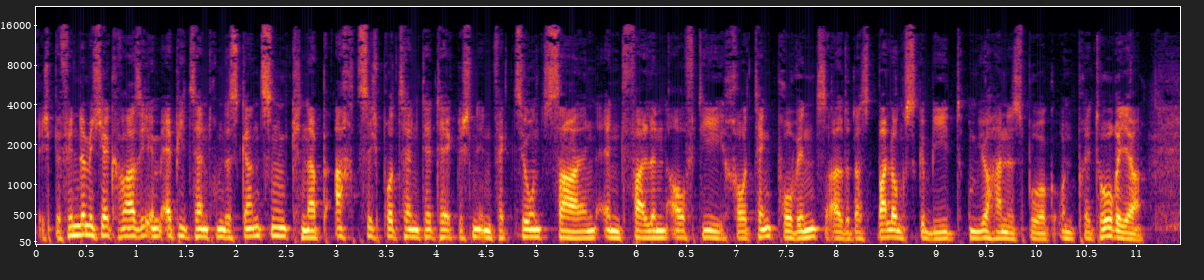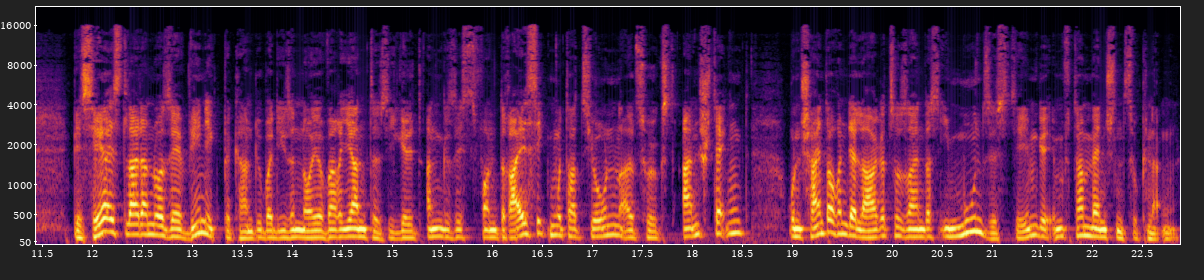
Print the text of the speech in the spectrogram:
Ich befinde mich hier quasi im Epizentrum des Ganzen. Knapp 80 Prozent der täglichen Infektionszahlen entfallen auf die Gauteng-Provinz, also das Ballungsgebiet um Johannesburg und Pretoria. Bisher ist leider nur sehr wenig bekannt über diese neue Variante. Sie gilt angesichts von 30 Mutationen als höchst ansteckend und scheint auch in der Lage zu sein, das Immunsystem geimpfter Menschen zu knacken.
